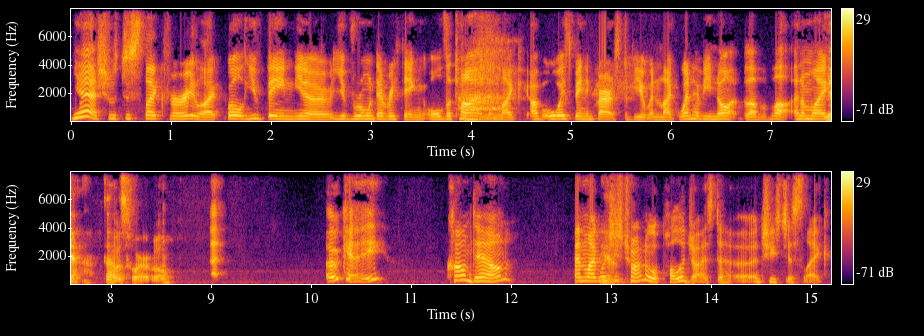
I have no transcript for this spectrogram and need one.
yeah, she was just like very like, well, you've been, you know, you've ruined everything all the time, and like, I've always been embarrassed of you, and like, when have you not? Blah blah blah. And I'm like, yeah that was horrible uh, okay, calm down. And like when Yeah. she's trying to apologize to her, and she's just like,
